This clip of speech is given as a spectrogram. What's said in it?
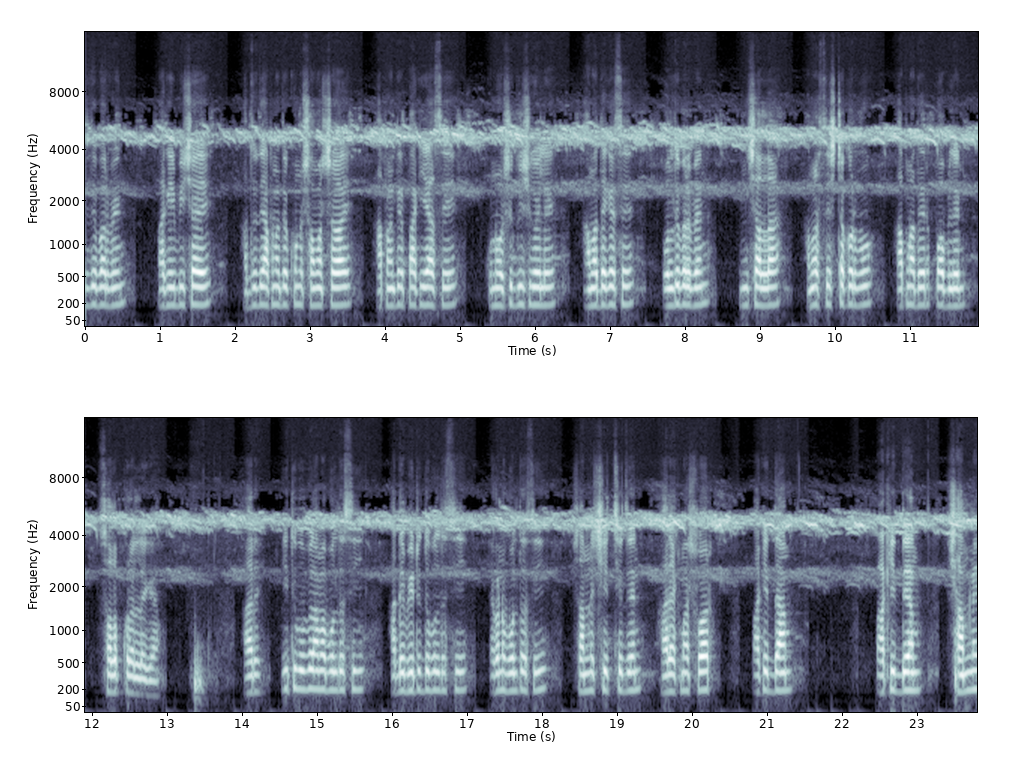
দিতে পারবেন। পাখির বিষয়ে আর যদি আপনাদের কোনো সমস্যা হয়, আপনাদের পাখি আছে, কোনো অসুখ বিসুখ হলে আমাদের কাছে বলতে পারবেন। ইনশাল্লাহ আমরা চেষ্টা করব আপনাদের প্রবলেম সলভ করার লেগে। আর ইতিপূর্বে আমরা বলতেছি, আগে ভিডিওতে বলতেছি এখনও বলতেছি, সামনে শীত সিজন আর এক মাস পর পাখির দাম পাখির দাম সামনে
